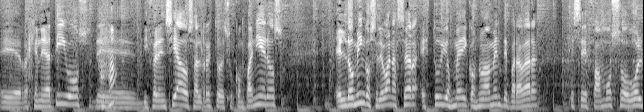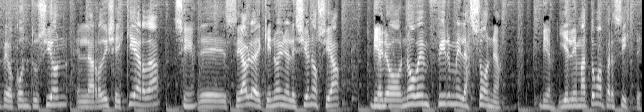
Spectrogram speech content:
eh, regenerativos, de- diferenciados al resto de sus compañeros. El domingo se le van a hacer estudios médicos nuevamente para ver ese famoso golpe o contusión en la rodilla izquierda. sí. Eh, se habla de que no hay una lesión ósea, Bien. pero no ven firme la zona Bien. y el hematoma persiste.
